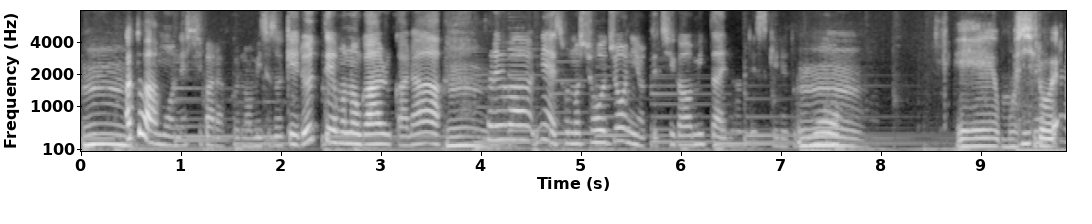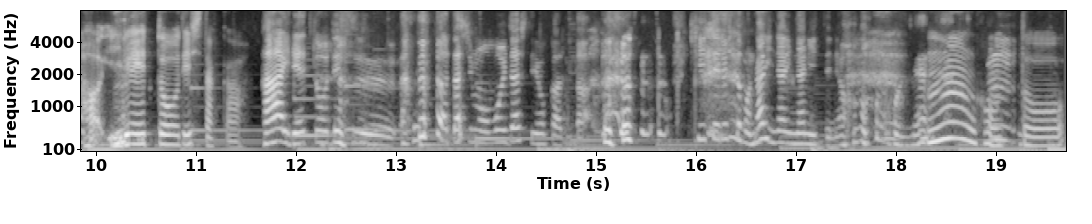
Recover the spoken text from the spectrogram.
うん、あとはもうねしばらく飲み続けるっていうものがあるから、うん、それはねその症状によって違うみたいなんですけれどうも、ん、えー、面白い。ねあ、異例糖でしたか。はい冷凍です 私も思い出してよかった 聞いてる人も何何何ってね思うもんねうん、本当。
